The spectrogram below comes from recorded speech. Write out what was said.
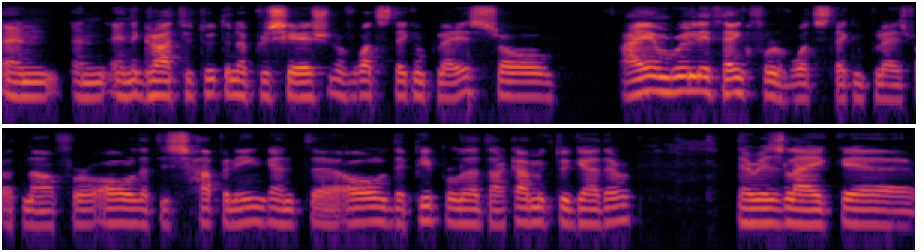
And and and gratitude and appreciation of what's taking place. So i am really thankful of what's taking place right now for all that is happening and uh, all the people that are coming together. There is like uh,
